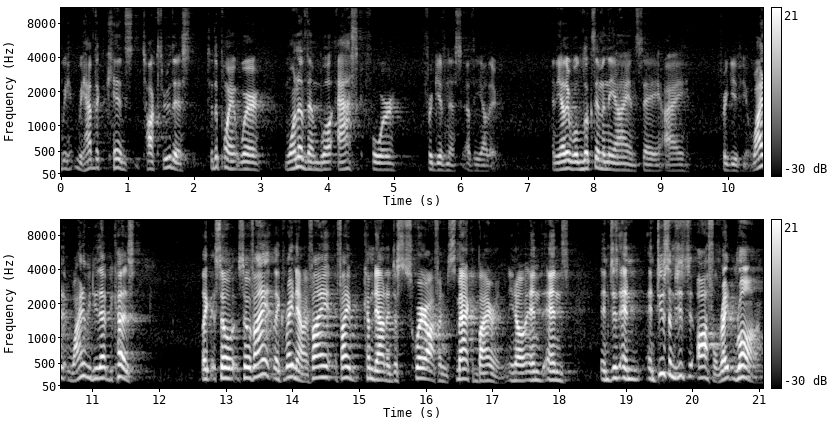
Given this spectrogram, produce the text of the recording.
we, we have the kids talk through this to the point where one of them will ask for forgiveness of the other. And the other will look them in the eye and say, I forgive you. Why, why do we do that? Because, like, so, so if I, like right now, if I, if I come down and just square off and smack Byron, you know, and, and, and, just, and, and do something just awful, right? Wrong,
